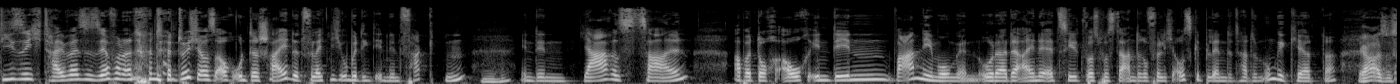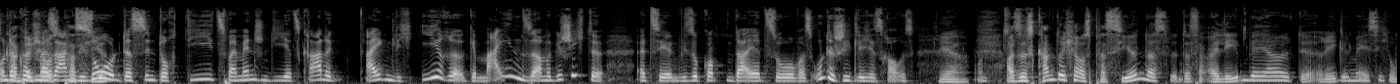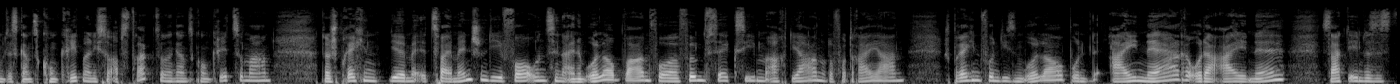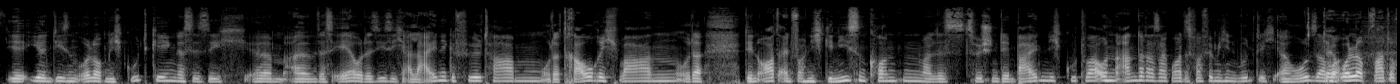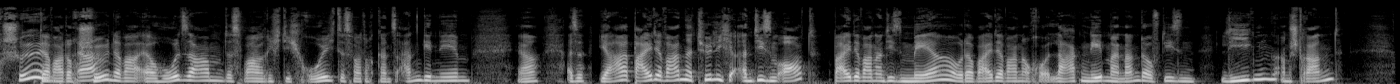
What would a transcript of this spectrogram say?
die sich teilweise sehr voneinander durchaus auch unterscheidet. Vielleicht nicht unbedingt in den Fakten, mhm. in den Jahreszahlen, aber doch auch in den Wahrnehmungen. Oder der eine erzählt was, was der andere völlig ausgeblendet hat und umgekehrt. Ne? Ja, also es und kann da könnte man sagen, passieren. wieso? Das sind doch die zwei Menschen, die jetzt gerade eigentlich ihre gemeinsame Geschichte erzählen. Wieso kommt denn da jetzt so was Unterschiedliches raus? Ja, Und also es kann durchaus passieren, dass das erleben wir ja regelmäßig, um das ganz konkret mal nicht so abstrakt, sondern ganz konkret zu machen. Da sprechen wir zwei Menschen, die vor uns in einem Urlaub waren, vor fünf, sechs, sieben, acht Jahren oder vor drei Jahren, sprechen von diesem Urlaub und einer oder eine sagt eben, dass es ihr in diesem Urlaub nicht gut ging, dass sie sich, ähm, äh, dass er oder sie sich alleine gefühlt haben oder oder traurig waren oder den Ort einfach nicht genießen konnten, weil es zwischen den beiden nicht gut war. Und ein anderer sagt, wow, das war für mich ein wirklich erholsamer. Der Urlaub war doch schön. Der war doch ja. schön, der war erholsam, das war richtig ruhig, das war doch ganz angenehm. Ja, also ja, beide waren natürlich an diesem Ort, beide waren an diesem Meer oder beide waren auch lagen nebeneinander auf diesen Liegen am Strand,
